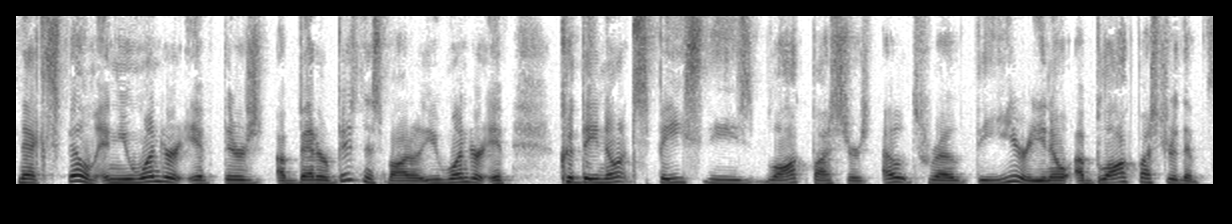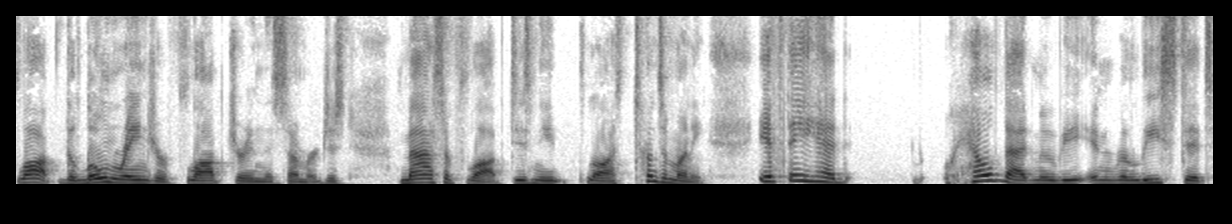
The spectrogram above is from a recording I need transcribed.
next film and you wonder if there's a better business model you wonder if could they not space these blockbusters out throughout the year you know a blockbuster that flopped the lone ranger flopped during the summer just massive flop. Disney lost tons of money. If they had held that movie and released it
